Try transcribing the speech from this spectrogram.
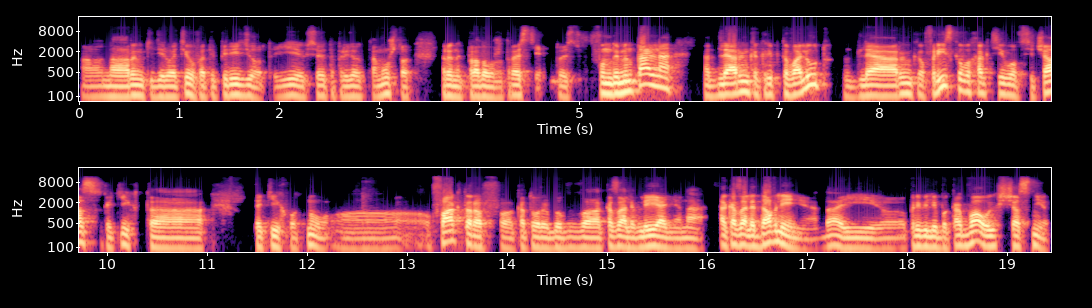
а, на рынке деривативов это перейдет, и все это придет к тому, что рынок продолжит расти. То есть фундаментально для рынка криптовалют, для рынков рисковых активов сейчас каких-то таких вот, ну, а, факторов, которые бы оказали влияние на, оказали давление, да, и э, привели бы к обвалу, их сейчас нет.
